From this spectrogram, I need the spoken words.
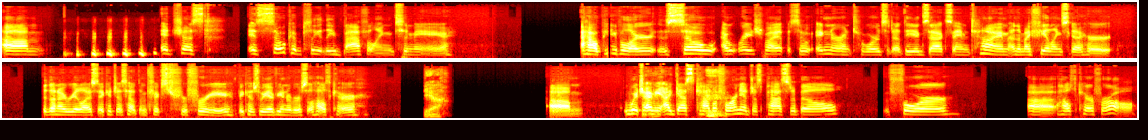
Um, it just is so completely baffling to me how people are so outraged by it but so ignorant towards it at the exact same time and then my feelings get hurt. But then i realized i could just have them fixed for free because we have universal health care Yeah. um, which i mean i guess california just passed a bill for uh, health care for all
